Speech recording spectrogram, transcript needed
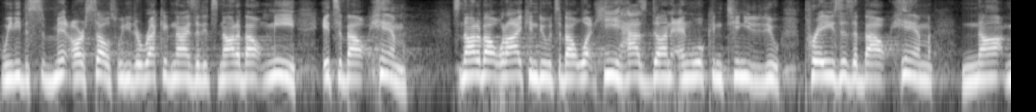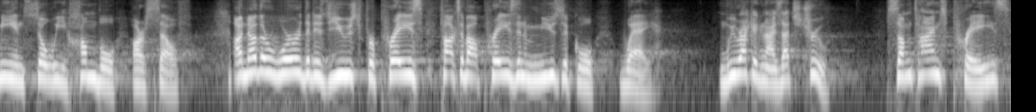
we need to submit ourselves. We need to recognize that it's not about me, it's about Him. It's not about what I can do, it's about what He has done and will continue to do. Praise is about Him, not me. And so we humble ourselves. Another word that is used for praise talks about praise in a musical way. We recognize that's true. Sometimes praise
